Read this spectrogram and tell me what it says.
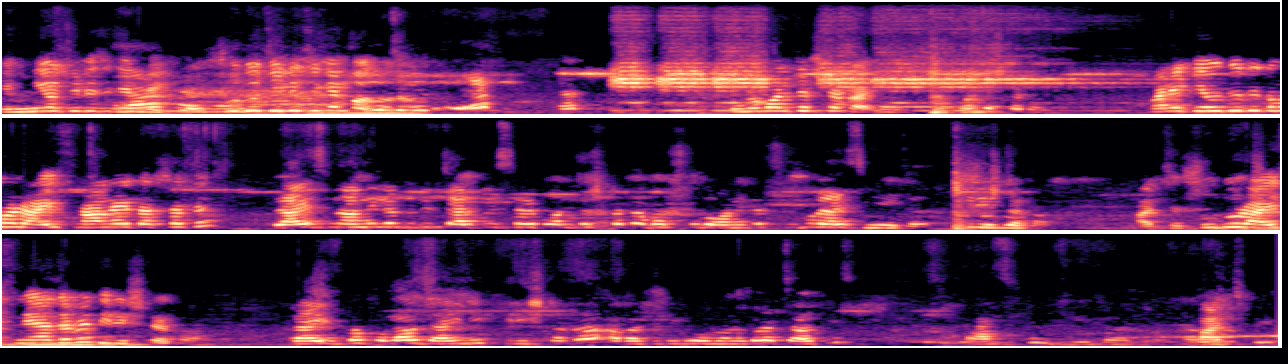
এমনিও চিলি চিকেন শুধু চিলি চিকেন কত? উনপঞ্চাশ টাকায় পঞ্চাশ টাকা। মানে কেউ যদি তোমার রাইস না নেয় তার সাথে? রাইস না নিলে যদি চার পিস নেয় পঞ্চাশ টাকা বা শুধু অনেকে শুধু রাইস নিয়ে যায় তিরিশ টাকা। আচ্ছা শুধু রাইস নেওয়া যাবে তিরিশ টাকা। রাইস বা পোলাও যায়নি তিরিশ টাকা আবার যদি কেউ মনে করে চার পিস পাঁচ পিস দিয়ে দেওয়া পাঁচ পিস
